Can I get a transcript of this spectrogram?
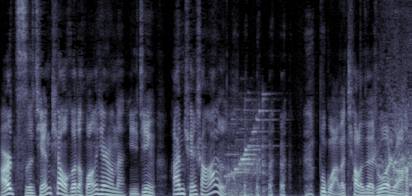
而此前跳河的黄先生呢，已经安全上岸了。不管了，跳了再说，是吧？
